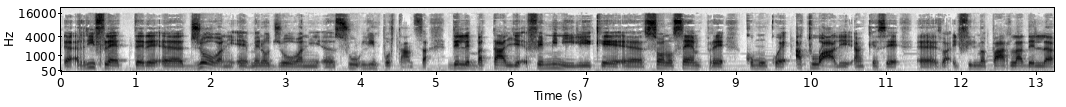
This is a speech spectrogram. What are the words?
eh, riflettere eh, giovani e meno giovani eh, sull'importanza delle battaglie femminili che eh, sono sempre comunque attuali, anche se eh, insomma, il film parla del,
